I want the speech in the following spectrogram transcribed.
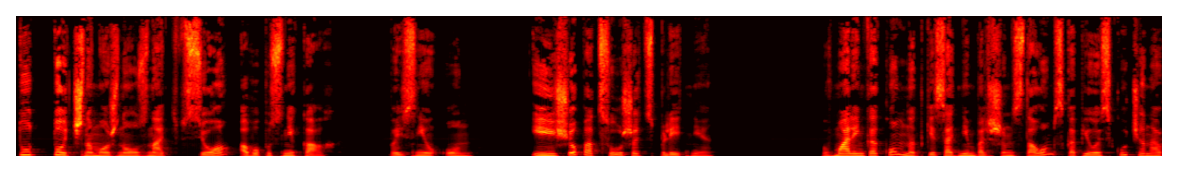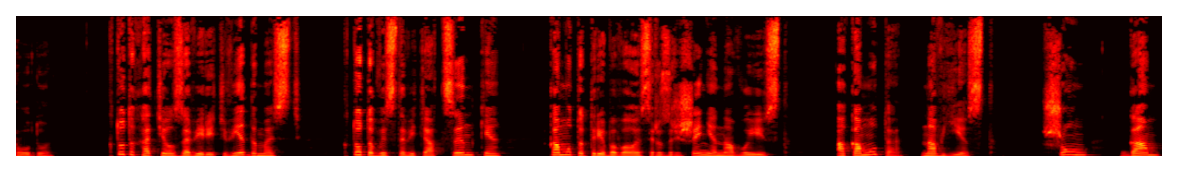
«Тут точно можно узнать все о выпускниках», — пояснил он, «и еще подслушать сплетни». В маленькой комнатке с одним большим столом скопилась куча народу. Кто-то хотел заверить ведомость, кто-то выставить оценки, кому-то требовалось разрешение на выезд, а кому-то на въезд. Шум, гам,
